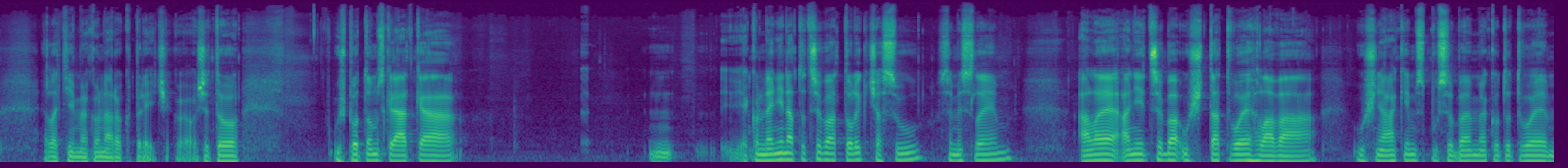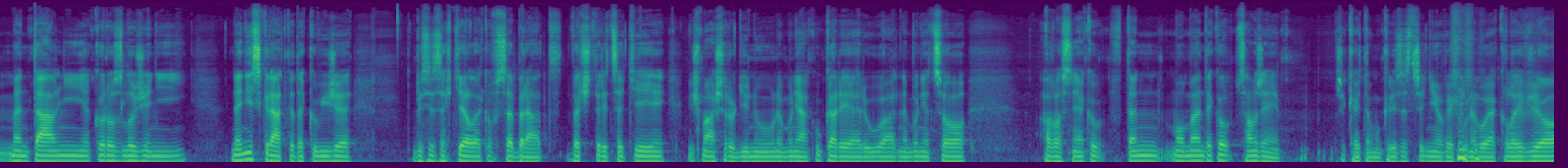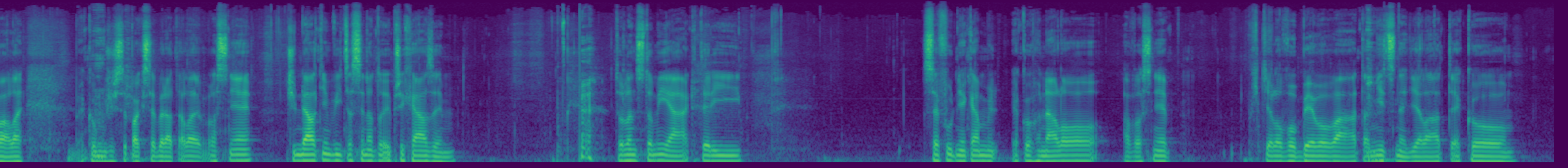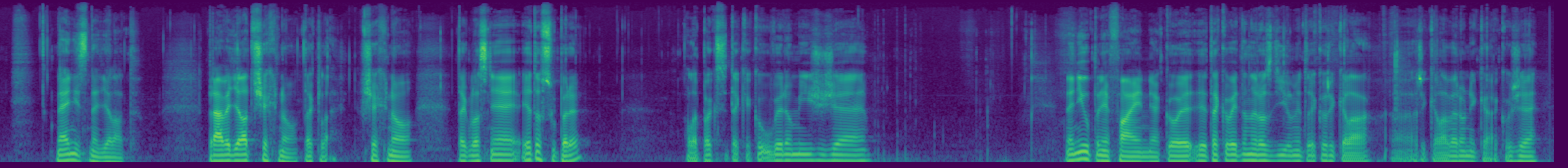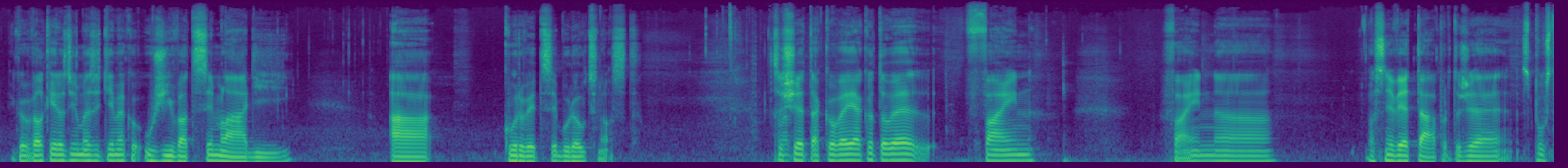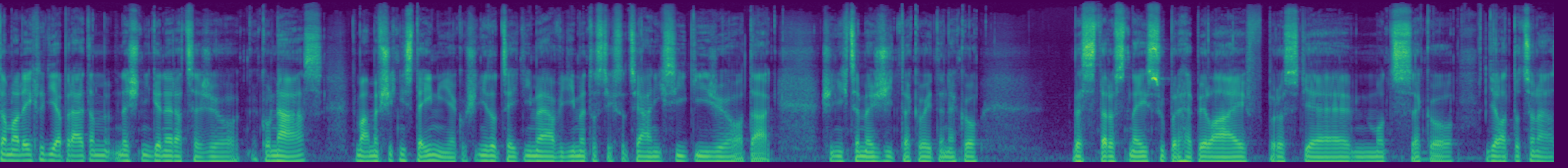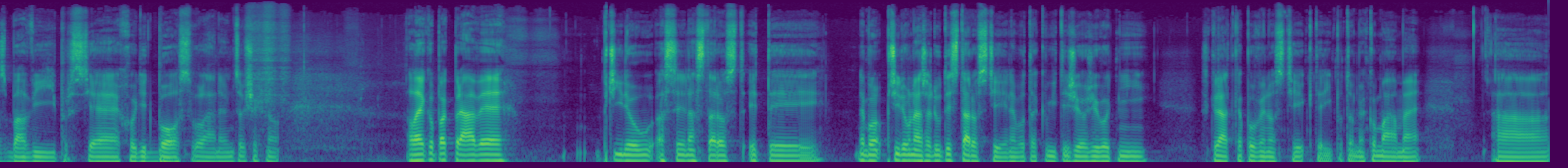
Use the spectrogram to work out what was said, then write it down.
letím jako na rok pryč. Jako jo. Že to už potom zkrátka jako není na to třeba tolik času, si myslím, ale ani třeba už ta tvoje hlava, už nějakým způsobem jako to tvoje mentální jako rozložení není zkrátka takový, že by si se chtěl jako sebrat ve 40, když máš rodinu nebo nějakou kariéru a, nebo něco a vlastně jako v ten moment jako samozřejmě říkají tomu krize středního věku nebo jakkoliv, že jo, ale jako můžeš se pak sebrat, ale vlastně čím dál tím víc asi na to i přicházím, tohle to mi já, který se furt někam jako hnalo a vlastně chtělo objevovat a nic nedělat, jako ne nic nedělat, právě dělat všechno, takhle, všechno, tak vlastně je to super, ale pak si tak jako uvědomíš, že není úplně fajn, jako je, je takový ten rozdíl, mi to jako říkala, eh, říkala Veronika, jako že jako velký rozdíl mezi tím jako užívat si mládí a kurvit si budoucnost. Což je takové, jako to je fajn, fajn uh, vlastně věta, protože spousta mladých lidí a právě tam dnešní generace, že jo, jako nás, to máme všichni stejný, jako všichni to cítíme a vidíme to z těch sociálních sítí, že jo, a tak. Všichni chceme žít takový ten jako bezstarostný super happy life, prostě moc jako dělat to, co nás baví, prostě chodit boss, vole, nevím co všechno. Ale jako pak právě přijdou asi na starost i ty, nebo přijdou na řadu ty starosti, nebo takový ty, že jo, životní zkrátka povinnosti, které potom jako máme a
